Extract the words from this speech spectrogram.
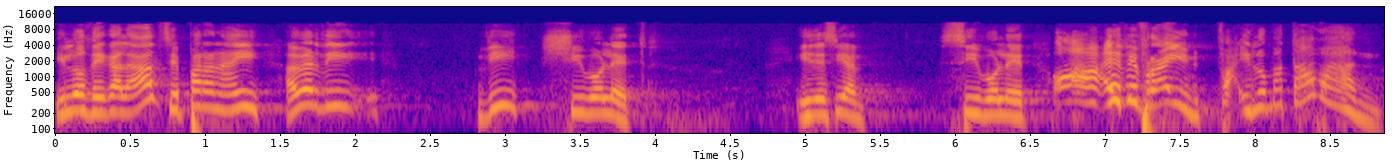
y los de Galaad, se paran ahí. A ver, di, di Shibolet. Y decían, Shibolet, ¡ah, es de Efraín! Y lo mataban.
